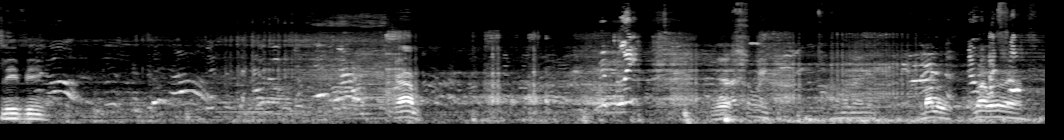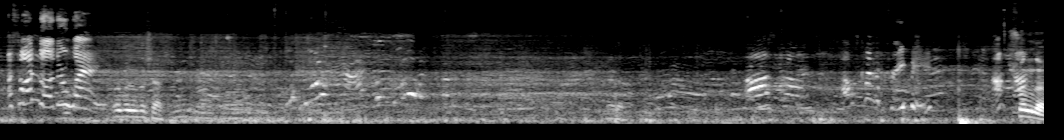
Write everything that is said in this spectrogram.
sleeping. Come. We blink. Yes. Balu. No, I saw, I saw it the other way. ওই পর্যন্ত শেষ Awesome. That was kind of creepy. I'm happy. সুন্দর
